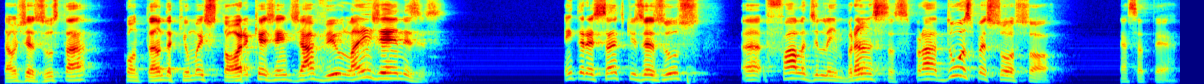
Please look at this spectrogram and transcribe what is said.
Então Jesus está contando aqui uma história que a gente já viu lá em Gênesis. É interessante que Jesus uh, fala de lembranças para duas pessoas só nessa terra.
